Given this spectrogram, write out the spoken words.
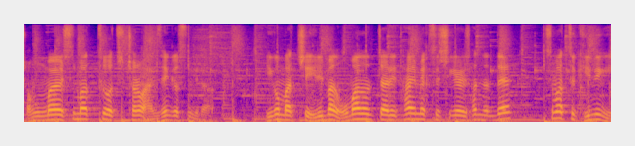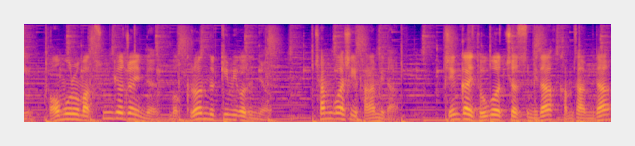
정말 스마트워치처럼 안 생겼습니다. 이건 마치 일반 5만원짜리 Timex 시계를 샀는데 스마트 기능이 덤으로 막 숨겨져 있는 뭐 그런 느낌이거든요. 참고하시기 바랍니다. 지금까지 도그워치였습니다. 감사합니다.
